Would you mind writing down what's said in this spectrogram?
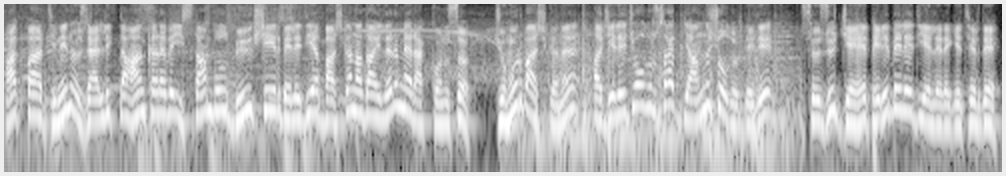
AK Parti'nin özellikle Ankara ve İstanbul Büyükşehir Belediye Başkan adayları merak konusu. Cumhurbaşkanı aceleci olursak yanlış olur dedi. Sözü CHP'li belediyelere getirdi.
